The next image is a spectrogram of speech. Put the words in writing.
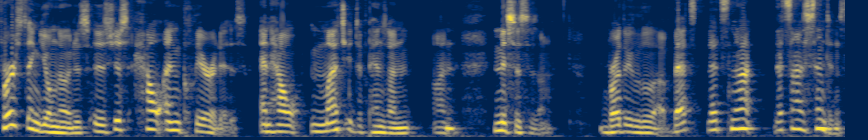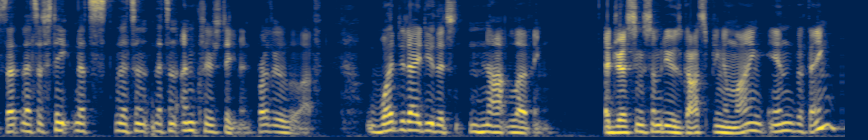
first thing you'll notice is just how unclear it is and how much it depends on, on mysticism brotherly love. That's that's not that's not a sentence. That that's a state that's that's an that's an unclear statement. Brotherly love. What did I do that's not loving? addressing somebody who's gossiping and lying in the thing.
